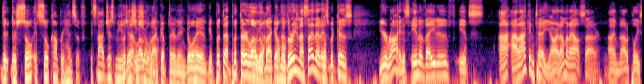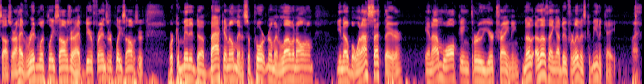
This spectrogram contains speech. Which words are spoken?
they're, they're so it's so comprehensive it's not just me and Put that logo back up. up. there. Then go ahead. Get, put that. Put their logo yeah. back up Come there. on. The reason I say that is because you're right. It's innovative. It's I, and I can tell you. All right, I'm an outsider. Mm-hmm. I am not a police officer. I have ridden with police officers. I have dear friends that are police officers. We're committed to backing them and supporting them and loving on them. You know, but when I sat there and I'm walking through your training, another thing I do for a living is communicate. Right.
